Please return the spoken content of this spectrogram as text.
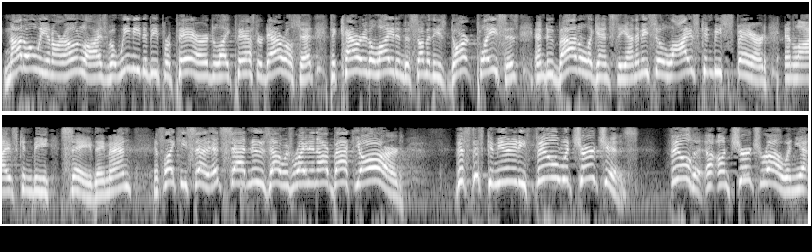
Not only in our own lives, but we need to be prepared, like Pastor Darrell said, to carry the light into some of these dark places and do battle against the enemy so lives can be spared and lives can be saved. Amen? It's like he said, it's sad news. That was right in our backyard. This, this community filled with churches. Filled it uh, on church row. And yet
